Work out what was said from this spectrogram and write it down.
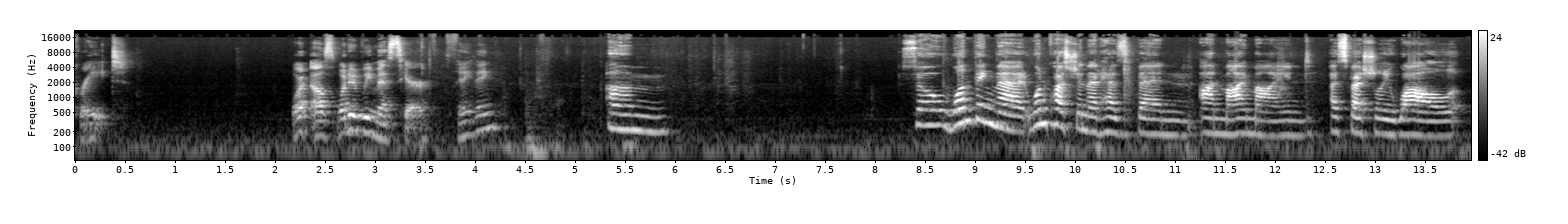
Great. What else? What did we miss here? Anything? Um, so one thing that one question that has been on my mind, especially while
